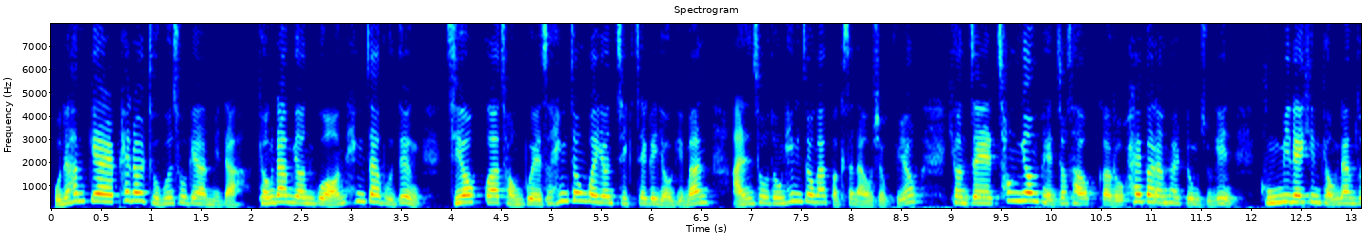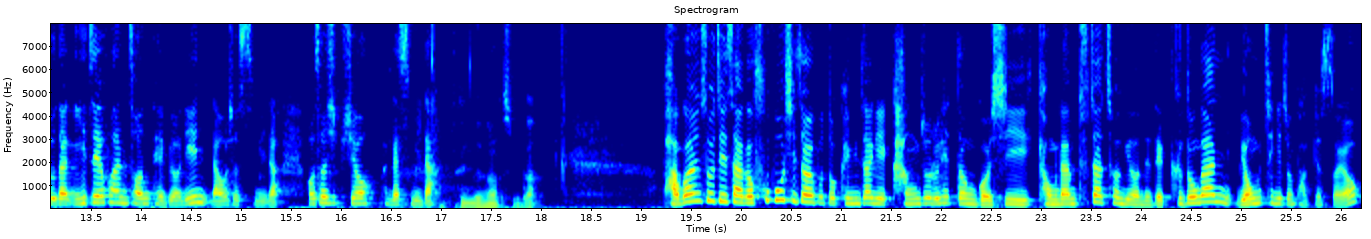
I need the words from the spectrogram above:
오늘 함께할 패널 두 분 소개합니다. 경남연구원 행자부 등 지역과 정부에서 행정 관련 직책을 역임한 안소동 행정학 박사 나오셨고요. 현재 청년 벤처 사업가로 활발한 활동 중인 국민의힘 경남도당 이재환 전 대변인 나오셨습니다. 어서 오십시오. 반갑습니다. 네. 반갑습니다. 박완수 지사가 후보 시절부터 굉장히 강조를 했던 것이 경남 투자청이었는데 그동안 명칭이 좀 바뀌었어요.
